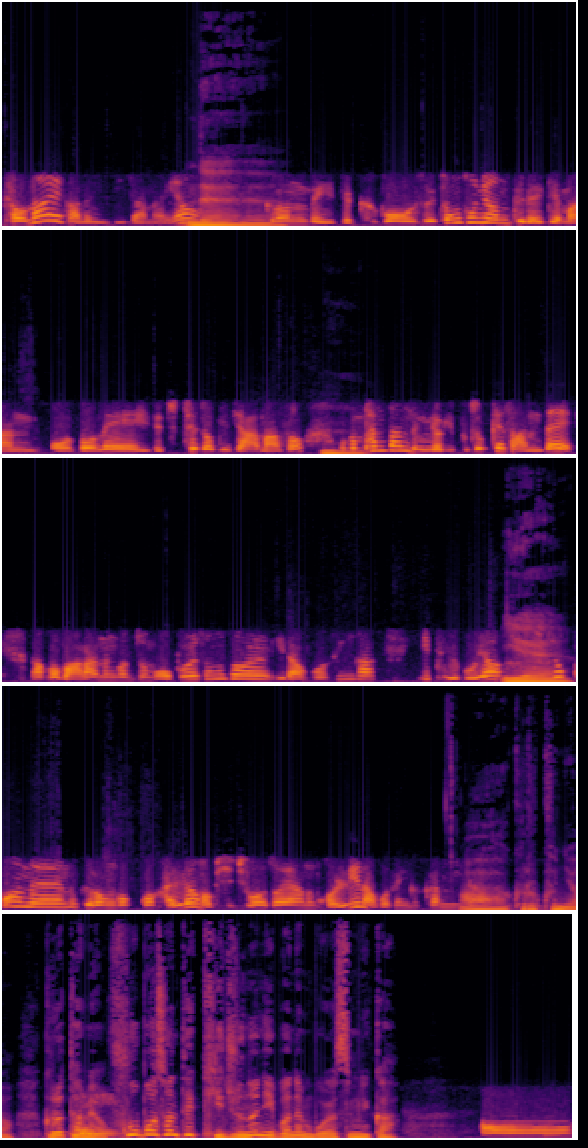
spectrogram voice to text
변화해가는 일이잖아요. 네. 그런데 이제 그것을 청소년들에게만 어, 너네 이제 주체적이지 않아서 음. 혹은 판단 능력이 부족해서 안 돼라고 말하는 건 좀 어불성설이라고 생각이 들고요. 예. 투표권은 그런 것과 관련 없이 주어져야 하는 권리라고 생각합니다. 아 그렇군요. 그렇다면 네. 후보 선택 기준은 이번엔 뭐였습니까? 어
